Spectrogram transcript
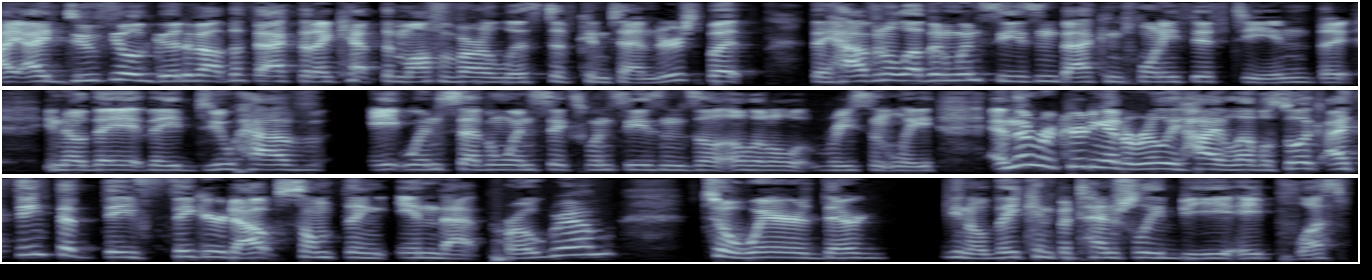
I, I do feel good about the fact that I kept them off of our list of contenders, but they have an 11 win season back in 2015. They, you know, they they do have eight win, seven win, six win seasons a, a, little recently, and they're recruiting at a really high level. So like, I think that they've figured out something in that program to where they're, you know, they can potentially be a plus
